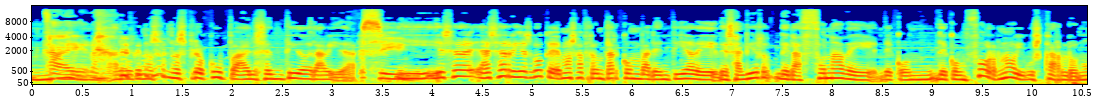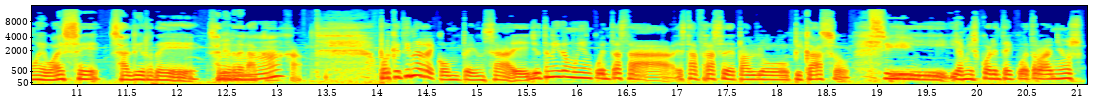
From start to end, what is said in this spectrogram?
Mm, cae. Algo que nos, nos, preocupa, el sentido de la vida. Sí. Y, ese, ese riesgo que debemos afrontar con valentía de, de salir de la zona de, de, de, confort, ¿no? Y buscar lo nuevo, a ese salir de, salir de la caja. Porque tiene recompensa. Eh, yo he tenido muy en cuenta esta, esta frase de Pablo Picasso. Sí. Y, y a mis 44 años,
